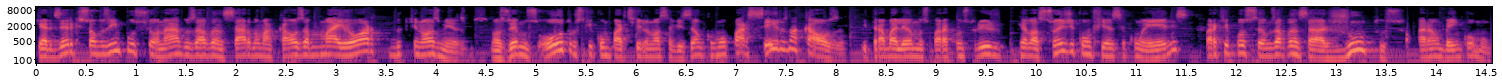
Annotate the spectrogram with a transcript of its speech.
quer dizer que somos impulsionados a avançar numa causa maior do que nós mesmos. Nós vemos outros que compartilham nossa visão como parceiros na causa e trabalhamos para construir relações de confiança com eles para que possamos avançar juntos para um bem comum.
